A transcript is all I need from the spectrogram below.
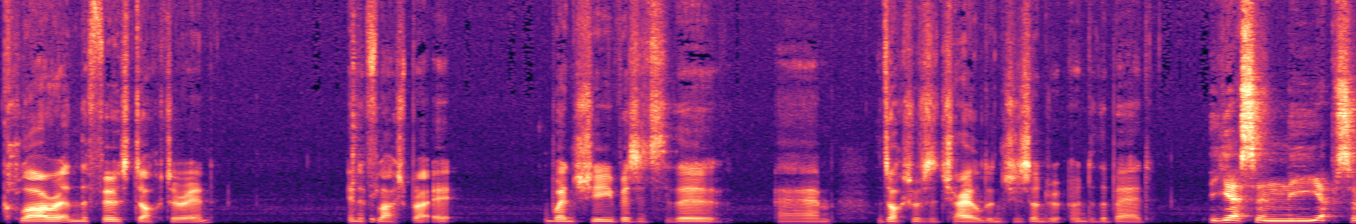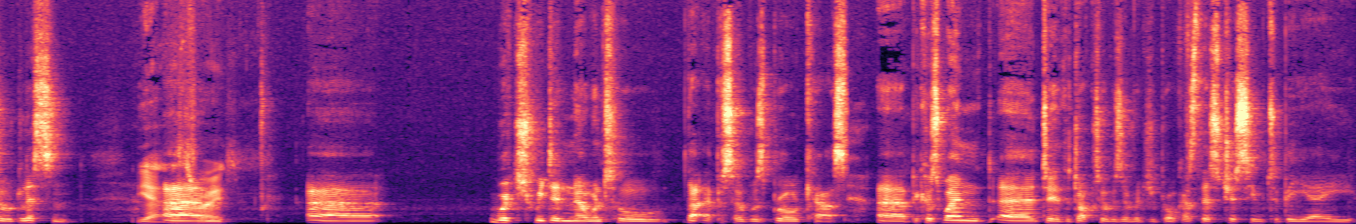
Clara and the First Doctor in, in a flashback it, when she visits the um the Doctor as a child and she's under under the bed. yes. In the episode, listen, Yeah, that's Um, right. uh, which we didn't know until that episode was broadcast, uh, because when uh, Day of the Doctor was originally broadcast, this just seemed to be a,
